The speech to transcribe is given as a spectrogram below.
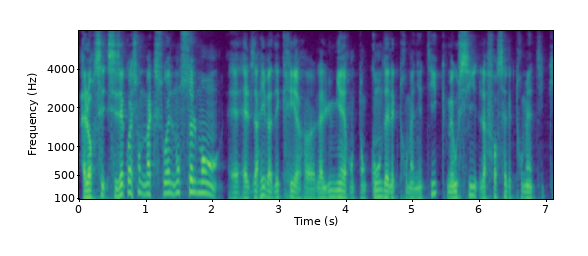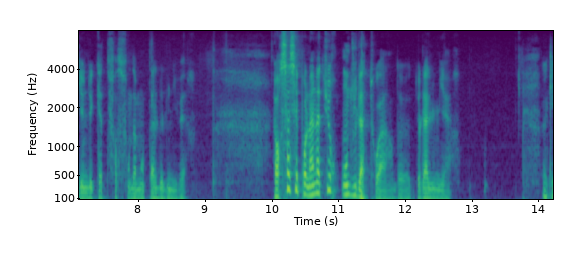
Alors ces, équations de Maxwell, non seulement elles arrivent à décrire euh, la lumière en tant qu'onde électromagnétique, mais aussi la force électromagnétique qui est une des quatre forces fondamentales de l'univers. Alors ça c'est pour la nature ondulatoire de, de la lumière. Ok.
